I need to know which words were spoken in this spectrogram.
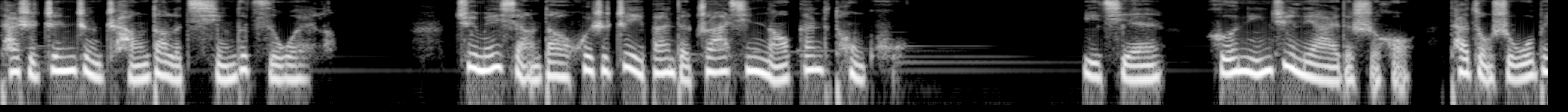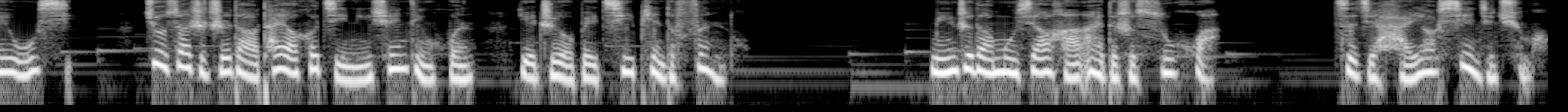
他是真正尝到了情的滋味了，却没想到会是这般的抓心挠肝的痛苦。以前和宁俊恋爱的时候，他总是无悲无喜，就算是知道他要和纪明轩订婚，也只有被欺骗的愤怒。明知道穆萧寒爱的是苏画，自己还要陷进去吗？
